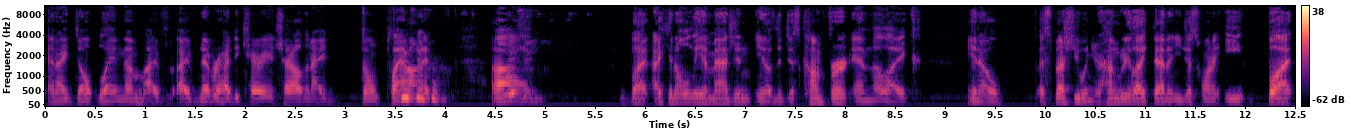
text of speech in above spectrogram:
and I don't blame them. I've I've never had to carry a child, and I don't plan on it. um, but I can only imagine, you know, the discomfort and the like, you know, especially when you're hungry like that and you just want to eat. But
